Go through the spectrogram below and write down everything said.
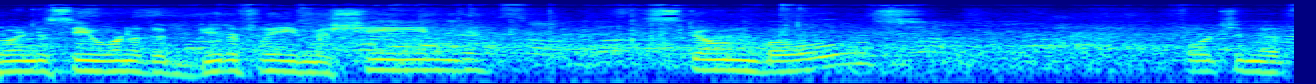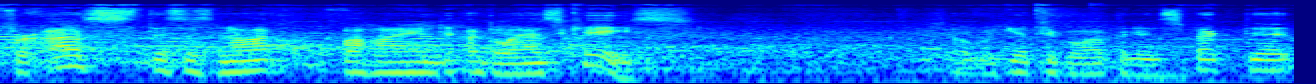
We're going to see one of the beautifully machined stone bowls. Fortunate for us, this is not behind a glass case. So we get to go up and inspect it.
